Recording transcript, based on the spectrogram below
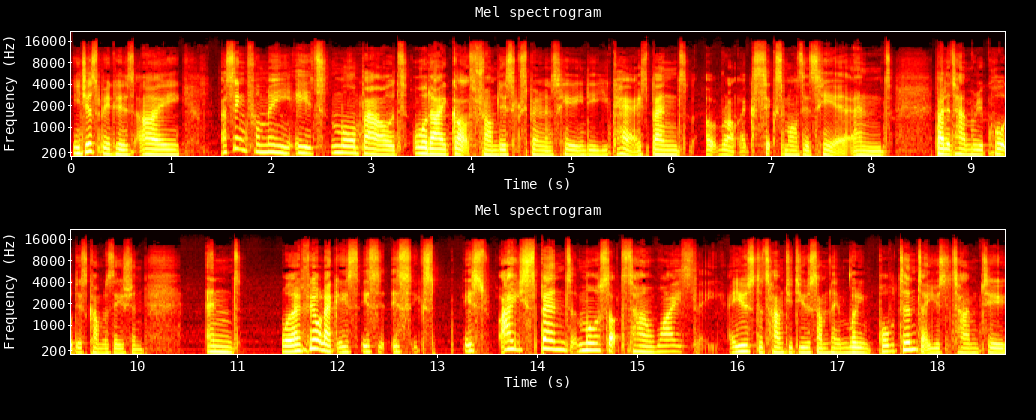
it's just because I I think for me it's more about what I got from this experience here in the UK. I spent around like six months here, and by the time we record this conversation, and what I feel like is is is. Is I spend most of the time wisely. I use the time to do something really important. I use the time to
